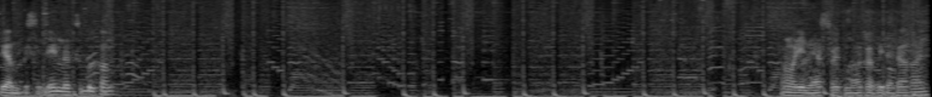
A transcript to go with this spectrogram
Wir haben ein bisschen Leben dazu bekommen. Machen wir den Erstzeugmarker wieder da rein.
